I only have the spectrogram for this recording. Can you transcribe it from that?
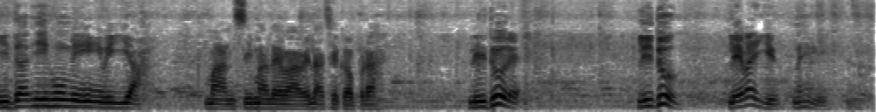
ઇધર હી હું મેં ભૈયા માનસીમાં લેવા આવેલા છે કપડાં. લીધું રે. લીધું? લેવાઈ ગયું? નહીં લીધું.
